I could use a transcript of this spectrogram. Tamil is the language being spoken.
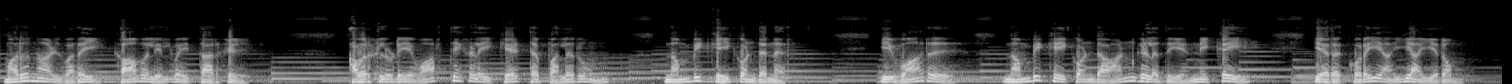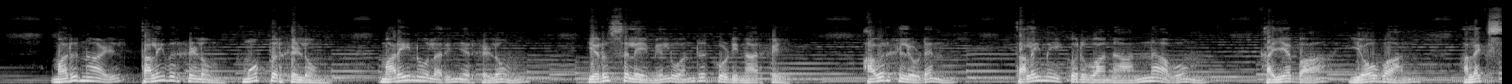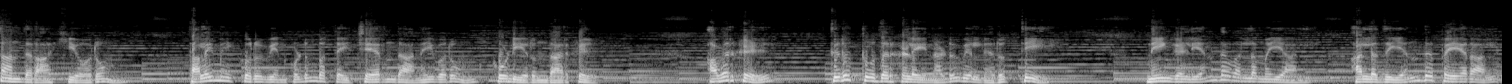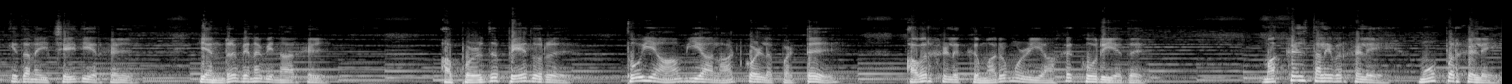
மறுநாள் வரை காவலில் வைத்தார்கள். அவர்களுடைய வார்த்தைகளை கேட்ட பலரும் நம்பிக்கை கொண்டனர். இவ்வாறு நம்பிக்கை கொண்ட ஆண்களது எண்ணிக்கை ஏறக்குறைய ஐயாயிரம் மறுநாள் தலைவர்களும் மூப்பர்களும் மறைநூல் அறிஞர்களும் எருசலேமில் ஒன்று கூடினார்கள். அவர்களுடன் தலைமை குருவான அன்னாவும் கயபா யோவான் அலெக்சாந்தர் ஆகியோரும் தலைமை குருவின் குடும்பத்தைச் சேர்ந்த அனைவரும் கூடியிருந்தார்கள். அவர்கள் திருத்தூதர்களை நடுவில் நிறுத்தி நீங்கள் எந்த வல்லமையால் அல்லது எந்த பெயரால் இதனை செய்தீர்கள்? என்று வினவினார்கள். அப்பொழுது பேதொரு தூய ஆவியால் ஆட்கொள்ளப்பட்டு அவர்களுக்கு மறுமொழியாக கூறியது. மக்கள் தலைவர்களே மூப்பர்களே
